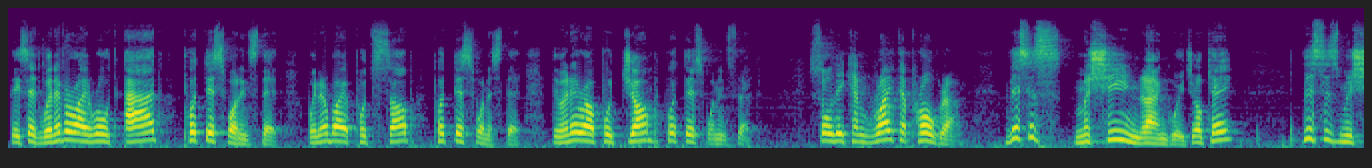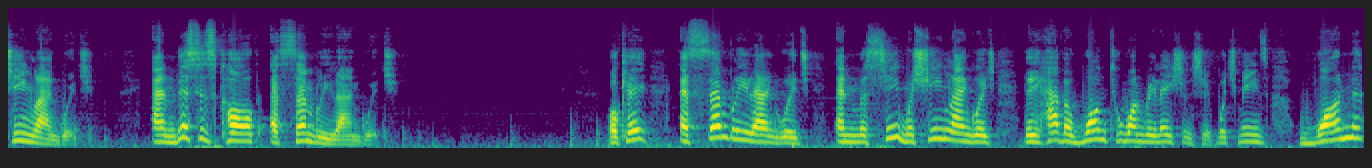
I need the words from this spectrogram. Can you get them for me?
They said, whenever I wrote add, put this one instead. Whenever I put sub, put this one instead. Whenever I put jump, put this one instead. So they can write a program. This is machine language, okay? This is machine language. And this is called assembly language. Okay? Assembly language and machine, machine language, they have a one-to-one -one relationship, which means one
